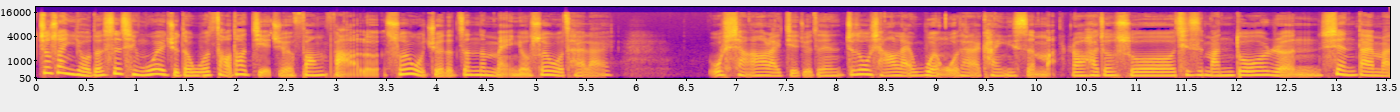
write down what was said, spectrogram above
就算有的事情，我也觉得我找到解决方法了，所以我觉得真的没有，所以我才来。”我想要来解决这件，就是我想要来问，我才来看医生嘛。然后他就说，其实蛮多人，现代蛮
